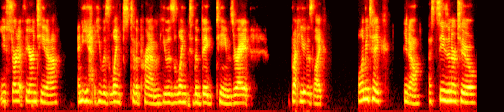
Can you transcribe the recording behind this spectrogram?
you start at Fiorentina, and he he was linked to the Prem, he was linked to the big teams, right? But he was like, well, let me take you know a season or two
